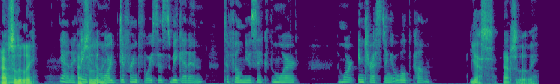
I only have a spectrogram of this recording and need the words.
absolutely. Yeah, and I think Absolutely. the more different voices we get in to film music, the more the more interesting it will become. Yes, absolutely.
